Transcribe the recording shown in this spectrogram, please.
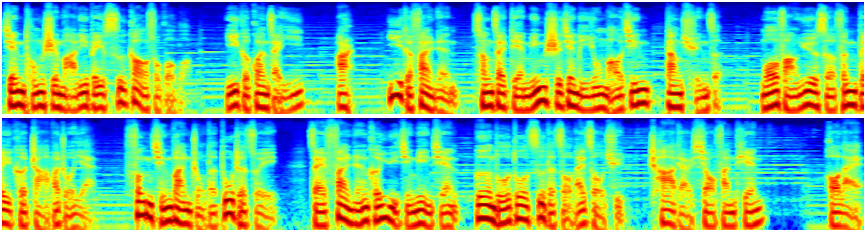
兼同事玛丽贝斯告诉过我，一个关在一、二、一的犯人曾在点名时间里用毛巾当裙子，模仿约瑟芬贝克眨巴着眼，风情万种地嘟着嘴，在犯人和狱警面前婀娜多姿地走来走去。差点笑翻天。后来，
